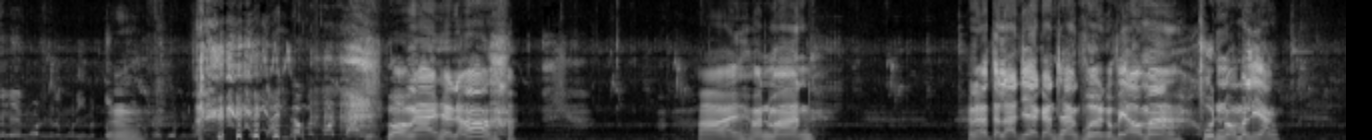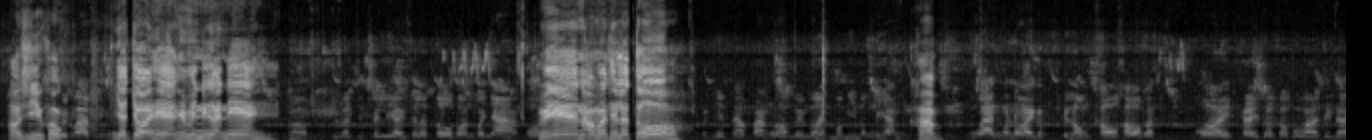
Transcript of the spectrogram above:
ก็เล่นวุ่นกันแล้วหมูนี่มันตกอืมมันก็วุ่นมันจันกับมันบ่ได้บ่ง่ายแท้เนาะหายมันหมานแล้วตลาดแยกกันช่างเฟินก็ไปเอามาขุนเอามาเลี้ยง เอาสีโคกคิดว่าอย่าจอยแห้งให้ไม่เนื้อแน่ครับคิดว่าสิเป็นเลี้ยงเทละโตบ่มันบ่ยากเพราะแม่นเอามาเทละโต ฟังล้อมไปเมิดบ่มีหมองเลี้ยงครับ ว่านงัวน้อยก็ไปลงเขาเขาก็โอ้ยใกล้ตัวเขาบ่ว่าจังได๋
